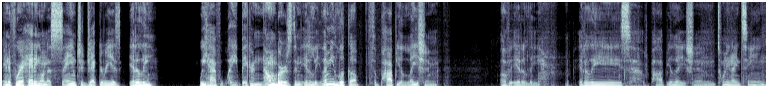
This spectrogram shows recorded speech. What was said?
And if we're heading on the same trajectory as Italy, we have way bigger numbers than Italy. Let me look up the population of Italy. Italy's population 2019.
